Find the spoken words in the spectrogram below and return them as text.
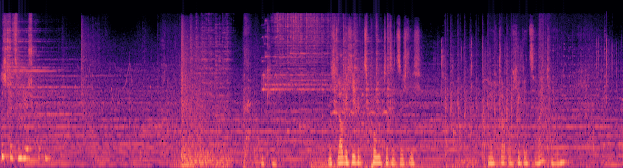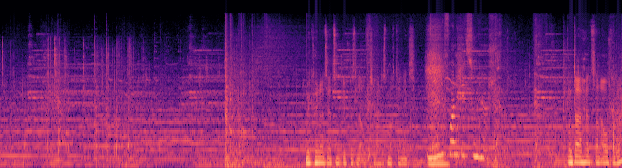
Ich gehe zum Hirsch gucken. Okay. Ich glaube, hier gibt's Punkte tatsächlich. Ich glaube, auch hier geht's weiter. Ne? Wir können uns ja zum Glück ein bisschen aufteilen, das macht ja nichts. Nee, hier vorne geht's zum Hirsch. Und da hört's dann auf, oder?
